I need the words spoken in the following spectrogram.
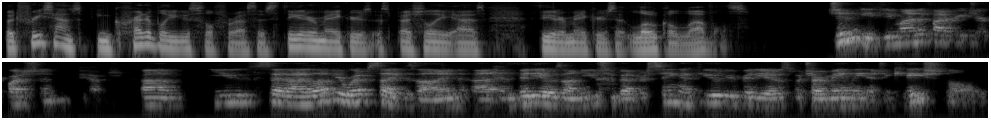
But Freesound's incredibly useful for us as theater makers, especially as theater makers at local levels. Jimmy, do you mind if I read your question? Yeah. Um, you said, I love your website design uh, and videos on YouTube. After seeing a few of your videos, which are mainly educational,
